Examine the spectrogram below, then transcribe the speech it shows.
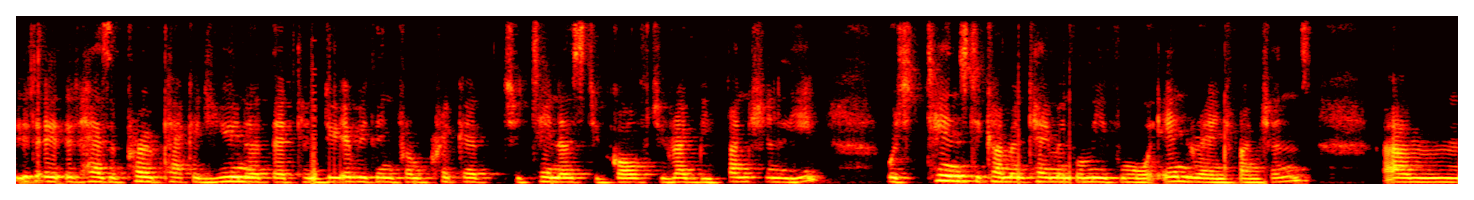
it, it, has a pro package unit that can do everything from cricket to tennis to golf to rugby functionally, which tends to come and came in for me for more end range functions. Um,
